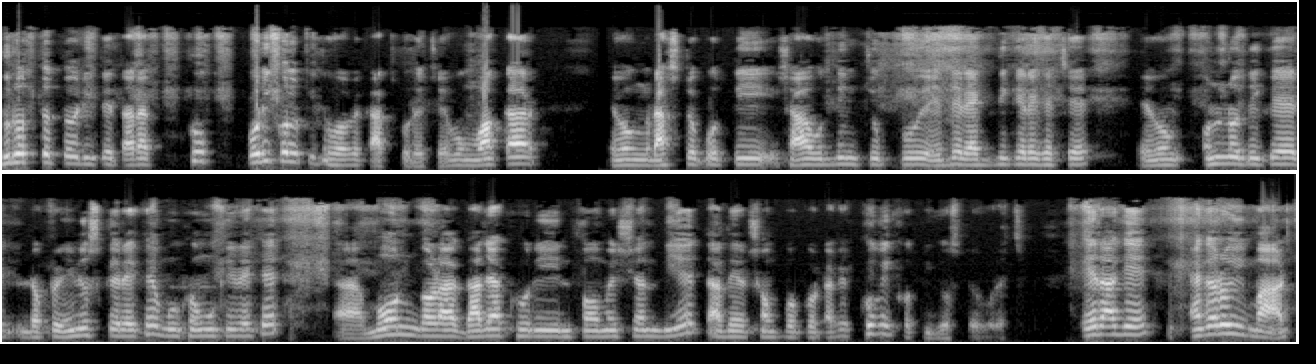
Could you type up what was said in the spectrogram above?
দূরত্ব তৈরিতে তারা খুব পরিকল্পিতভাবে কাজ করেছে এবং ওয়াকার এবং রাষ্ট্রপতি শাহাবুদ্দিন চুপ্পু এদের একদিকে রেখেছে এবং অন্যদিকে ডক্টর ইনুসকে রেখে, মুখোমুখি রেখে মন গড়া গাঁজাখুরি ইনফরমেশন দিয়ে তাদের সম্পর্কটাকে খুবই ক্ষতিগ্রস্ত করেছে। এর আগে এগারোই মার্চ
